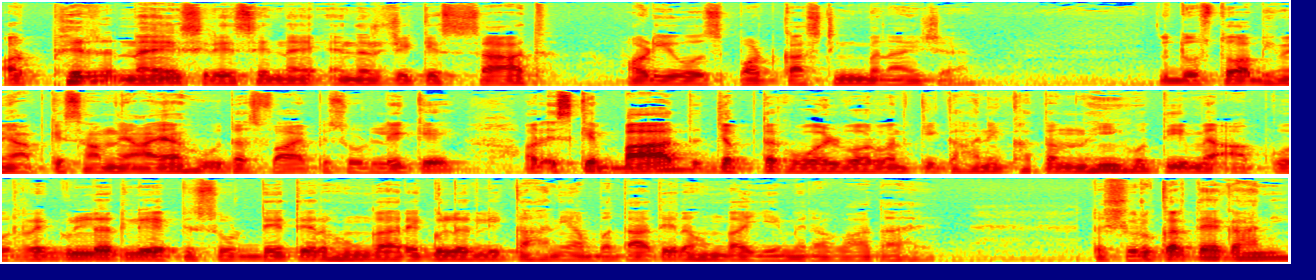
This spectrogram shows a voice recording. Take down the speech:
और फिर नए सिरे से, नए एनर्जी के साथ ऑडियोज़ पॉडकास्टिंग बनाई जाए। तो दोस्तों, अभी मैं आपके सामने आया हूँ दसवा एपिसोड लेके और इसके बाद जब तक वर्ल्ड वॉर वन की कहानी ख़त्म नहीं होती, मैं आपको रेगुलरली एपिसोड देते रहूँगा रेगुलरली कहानियाँ बताते रहूँगा, ये मेरा वादा है। तो शुरू करते हैं कहानी।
